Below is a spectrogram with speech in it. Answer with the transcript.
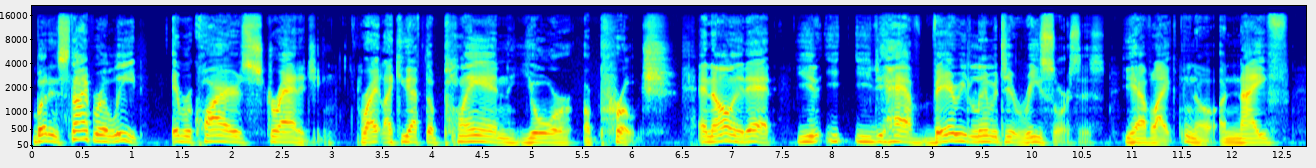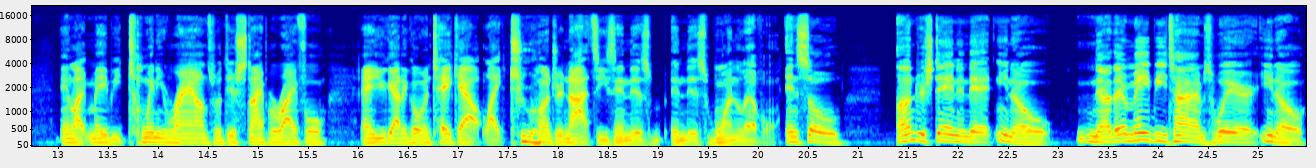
But in Sniper Elite, it requires strategy, right? Like you have to plan your approach. And not only that, you you, you have very limited resources. You have like, you know, a knife and like maybe 20 rounds with your sniper rifle and you got to go and take out like 200 Nazis in this in this one level. And so understanding that, you know, now there may be times where, you know,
